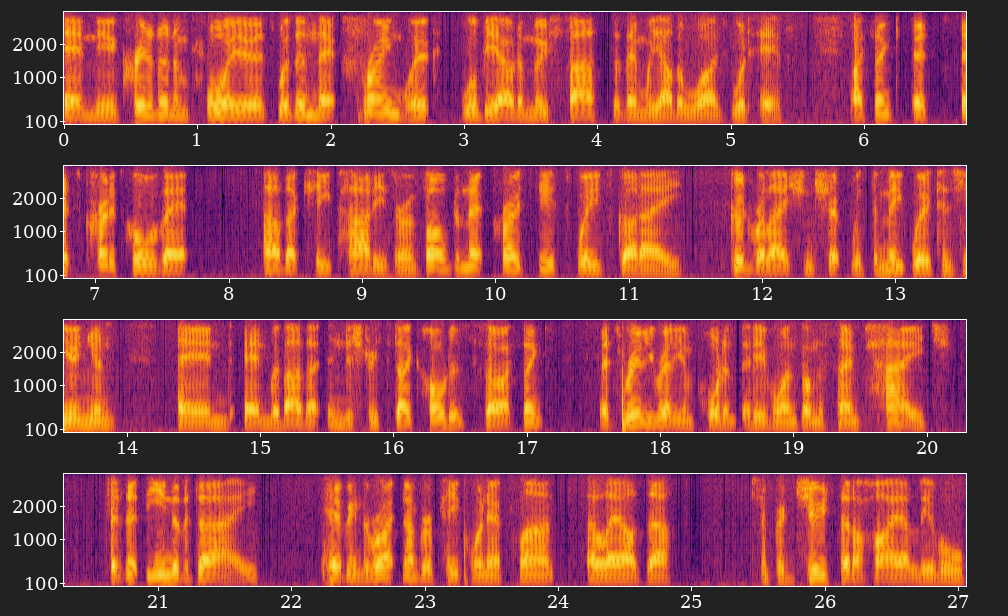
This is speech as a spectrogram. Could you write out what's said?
and the accredited employers within that framework will be able to move faster than we otherwise would have. I think it's, it's critical that other key parties are involved in that process. We've got a good relationship with the Meat Workers Union and, and with other industry stakeholders. So I think it's really, really important that everyone's on the same page because at the end of the day, having the right number of people in our plants allows us to produce at a higher level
